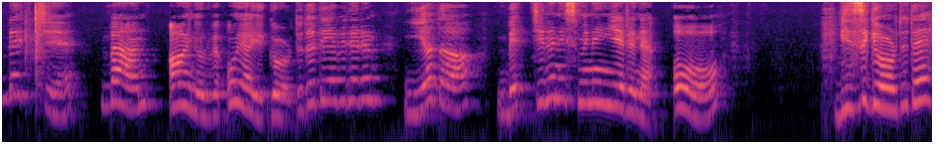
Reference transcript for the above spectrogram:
Bekçi, ben, Aynur ve Oya'yı gördü de diyebilirim. Ya da bekçinin isminin yerine o, bizi gördü de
